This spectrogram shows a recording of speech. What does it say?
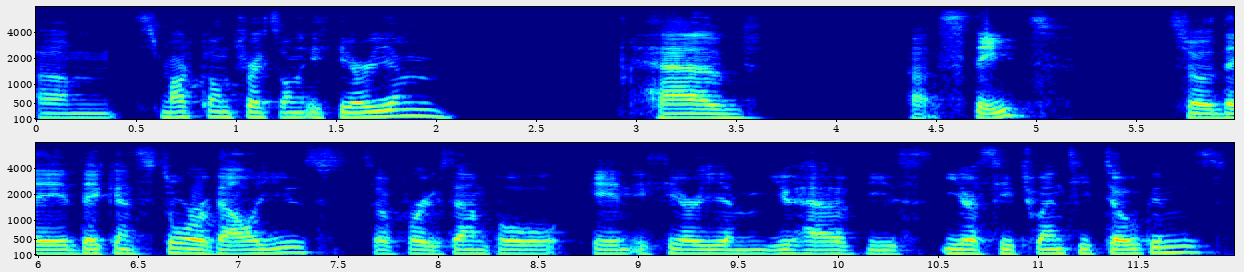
um, smart contracts on Ethereum have uh, state so they, they can store values. So for example, in Ethereum, you have these ERC20 tokens,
